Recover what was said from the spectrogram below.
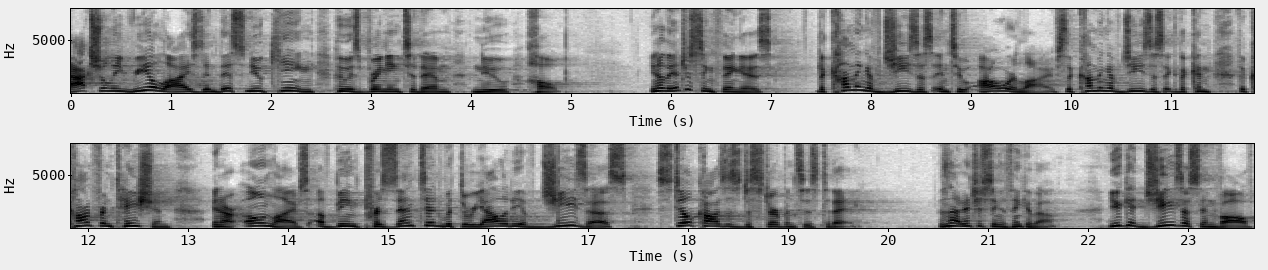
actually realized in this new king who is bringing to them new hope. You know, the interesting thing is, the coming of Jesus into our lives, the coming of Jesus, the, con- the confrontation in our own lives of being presented with the reality of Jesus still causes disturbances today. Isn't that interesting to think about? You get Jesus involved,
